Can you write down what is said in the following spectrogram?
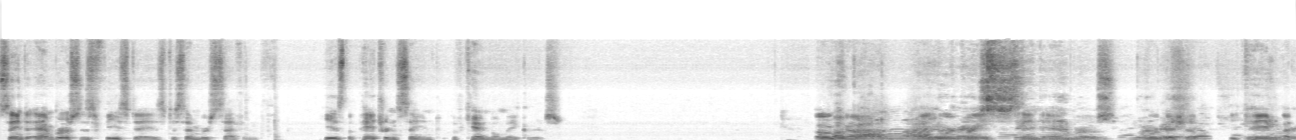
St. Ambrose's feast day is December 7th. He is the patron saint of candle makers. O God, God, by your grace, St. Ambrose, your bishop, became a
